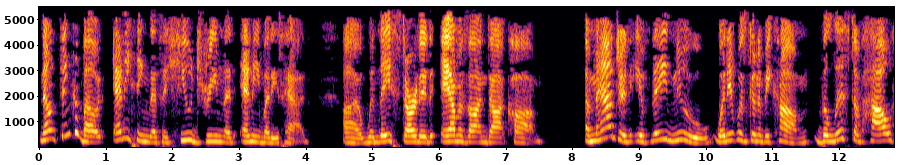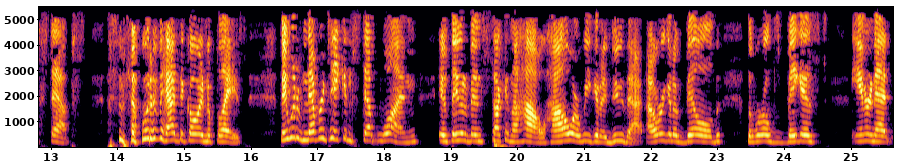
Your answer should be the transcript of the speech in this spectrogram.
Now think about anything that's a huge dream that anybody's had. Uh, when they started Amazon.com, Imagine if they knew what it was going to become, the list of how steps that would have had to go into place. They would have never taken step one if they would have been stuck in the how. How are we going to do that? How are we going to build the world's biggest internet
